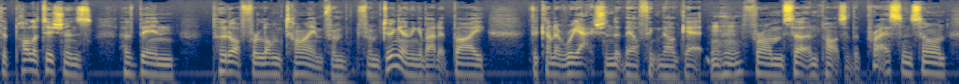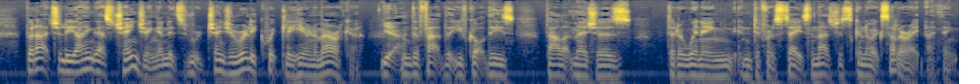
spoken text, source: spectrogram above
the politicians have been put off for a long time from from doing anything about it by the kind of reaction that they'll think they'll get Mm-hmm. from certain parts of the press and so on. But actually, I think that's changing, and it's re- changing really quickly here in America. Yeah. And the fact that you've got these ballot measures that are winning in different states, and that's just going to accelerate. I think.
